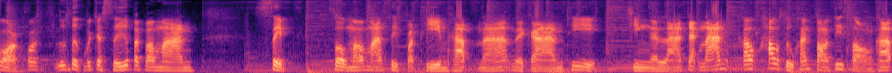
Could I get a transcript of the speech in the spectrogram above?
ก่อนก็รู้สึกว่าจะซื้อไปประมาณ 10 ส่งมาประมาณ 10กว่าทีมครับนะในการที่ชิงเงินล้าน จากนั้นเข้าเข้าสู่ขั้นตอนที่ 2 ครับ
